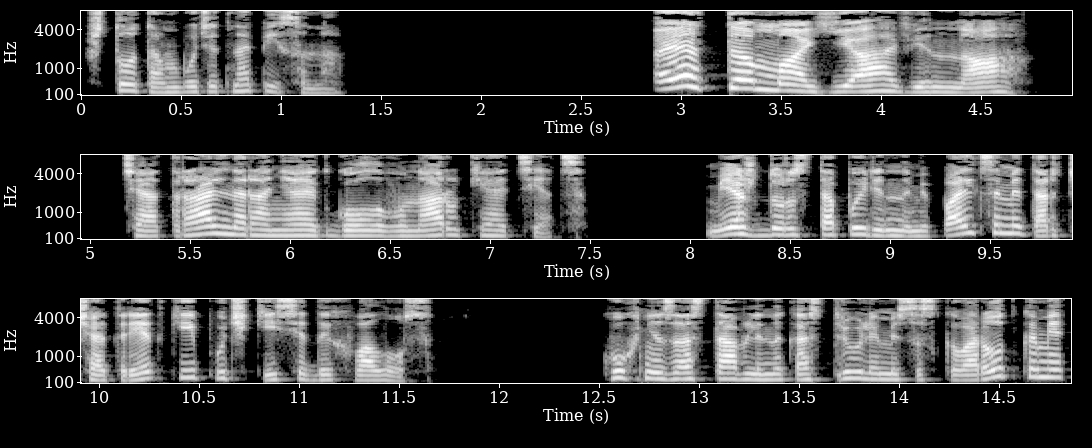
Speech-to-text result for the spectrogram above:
что там будет написано. «Это моя вина», Театрально роняет голову на руки отец. Между растопыренными пальцами торчат редкие пучки седых волос. Кухня заставлена кастрюлями со сковородками.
